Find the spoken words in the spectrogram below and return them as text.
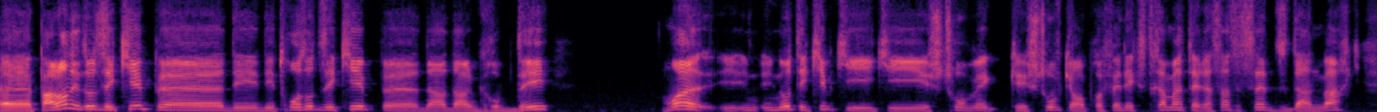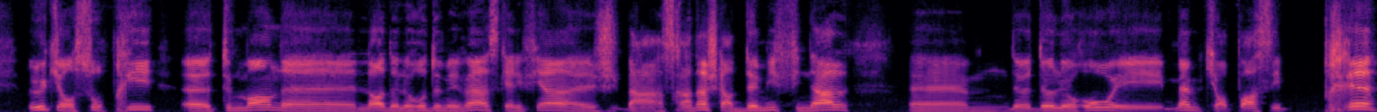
euh, parlons des autres équipes, euh, des, des, trois autres équipes euh, dans, dans, le groupe D. Moi, une, autre équipe qui, qui, je trouve, que je trouve qui ont un profil extrêmement intéressant, c'est celle du Danemark. Eux qui ont surpris tout le monde lors de l'Euro 2020 en se qualifiant, ben, en se rendant jusqu'en demi-finale de, de l'Euro et même qui ont passé près,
